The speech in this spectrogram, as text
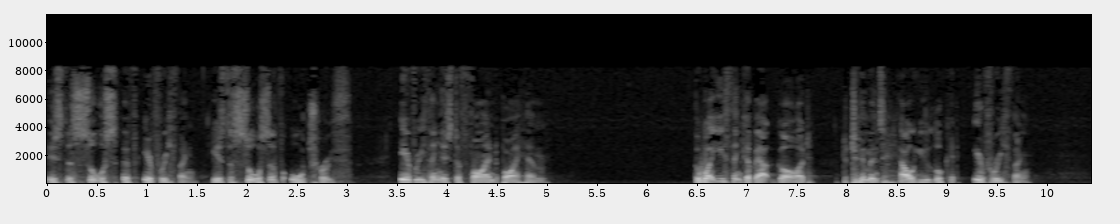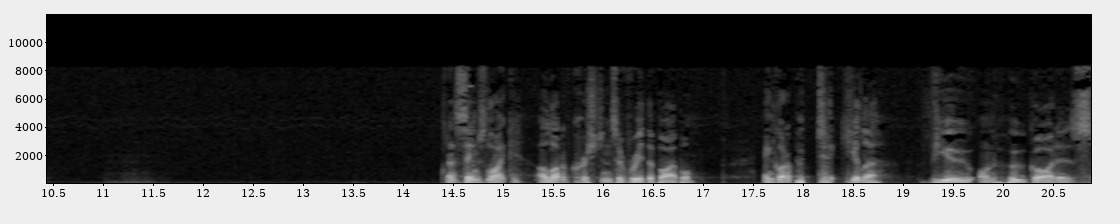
is the source of everything. He is the source of all truth. Everything is defined by Him. The way you think about God determines how you look at everything. And it seems like a lot of Christians have read the Bible and got a particular view on who God is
